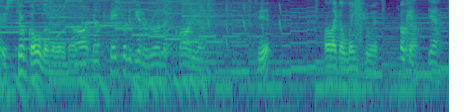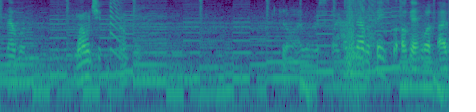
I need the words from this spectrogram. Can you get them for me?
There's still gold over there though. Oh no, Facebook is gonna ruin the quality though. See it? or like a link to it. Okay, Yeah. yeah, that would work. Why would you? So I will respect. How don't have a Facebook? Okay, well, I'm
